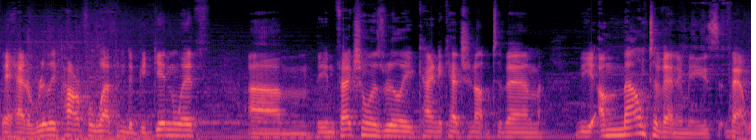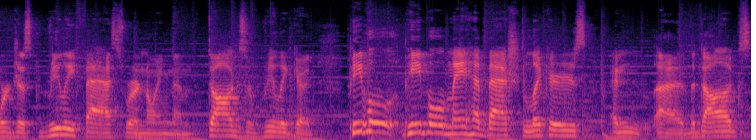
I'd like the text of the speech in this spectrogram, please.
They had a really powerful weapon to begin with. Um, the infection was really kind of catching up to them. The amount of enemies that were just really fast were annoying them. Dogs are really good. People, people may have bashed lickers and uh, the dogs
